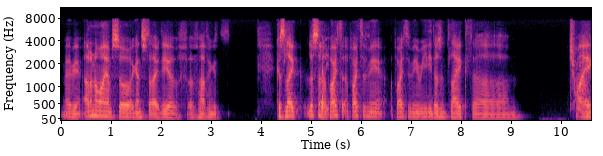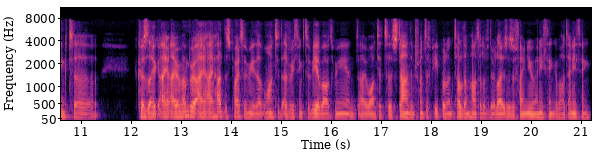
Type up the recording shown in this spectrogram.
maybe. I don't know why I'm so against the idea of, of having it. Cause like, listen, But a part, a part of me, a part of me really doesn't like the um, trying to. Cause like, I, I remember I, I had this part of me that wanted everything to be about me, and I wanted to stand in front of people and tell them how to live their lives as if I knew anything about anything.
